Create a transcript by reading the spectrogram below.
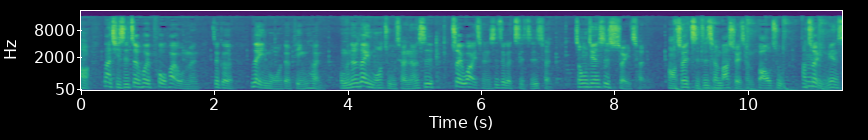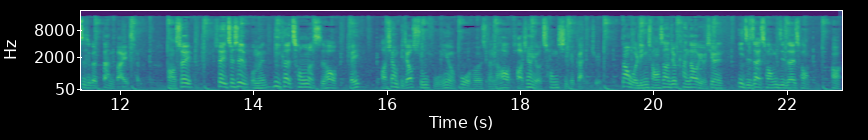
哦。那其实这会破坏我们这个泪膜的平衡。我们的泪膜组成呢是最外层是这个脂质层，中间是水层哦，所以脂质层把水层包住，那最里面是这个蛋白层哦，所以所以就是我们立刻冲的时候，哎。好像比较舒服，因为有过河醇，然后好像有冲洗的感觉。那我临床上就看到有些人一直在冲，一直在冲，哦，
